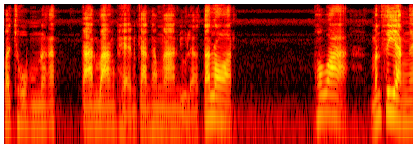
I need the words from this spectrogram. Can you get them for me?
ประชุมนะครับ การวางแผนการทำงานอยู่แล้ว ตลอด เพราะว่ามันเสี่ยงไง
